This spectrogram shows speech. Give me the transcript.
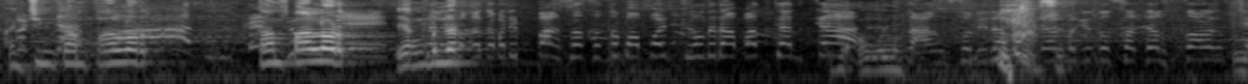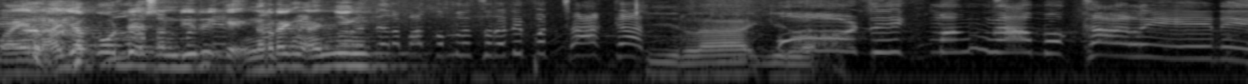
Anjing tanpa Lord. Tanpa Lord. Yang bener. Kali pertama dipaksa satu poin kill didapatkan kah? Allah. Langsung didapatkan begitu saja Storm Main aja kode sendiri kayak ngereng, anjing. Gila, gila. Ordik mengamuk kali ini.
